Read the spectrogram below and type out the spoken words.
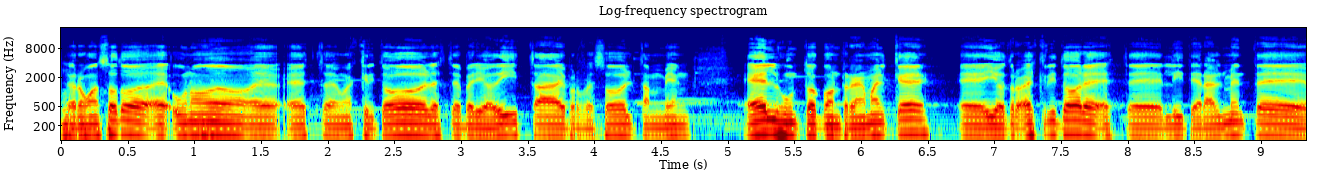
Pedro Juan Soto es uno, eh, este, un escritor, este periodista y profesor también. Él junto con René Marqués eh, y otros escritores, este, literalmente,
